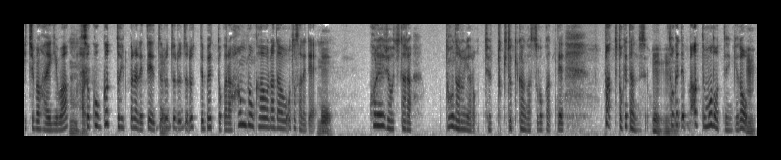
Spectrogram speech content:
一番生え際、はいそこをグッと引っ張られて、ズルズルズルってベッドから半分体を落とされて、もこれ以上落ちたらどうなるんやろ？っていう時々感がすごかって、パッと溶けたんですよ。うんうんうん溶けてバーって戻ってんけど、う、うん。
